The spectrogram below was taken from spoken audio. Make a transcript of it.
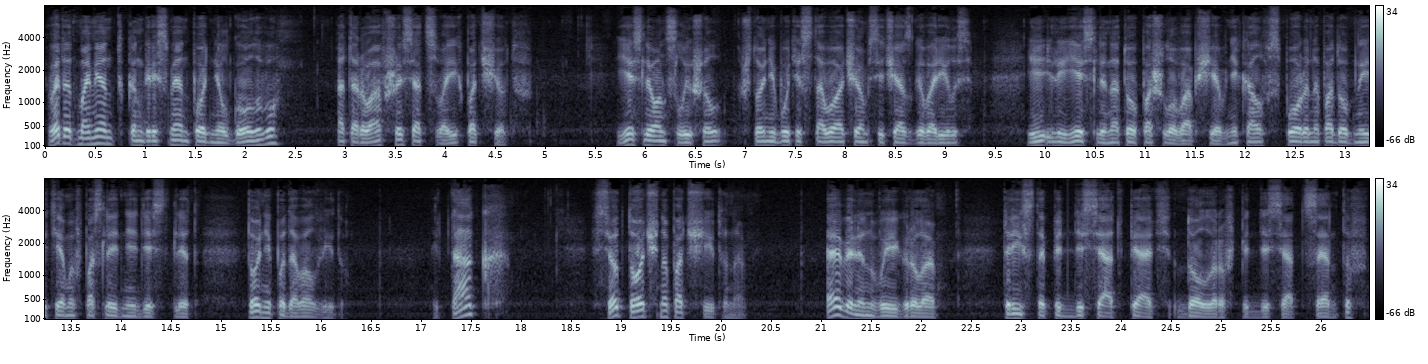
В этот момент конгрессмен поднял голову, оторвавшись от своих подсчетов. Если он слышал что-нибудь из того, о чем сейчас говорилось, или, если на то пошло вообще, вникал в споры на подобные темы в последние десять лет, то не подавал виду. Итак, все точно подсчитано. Эвелин выиграла 355 долларов 50 центов,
